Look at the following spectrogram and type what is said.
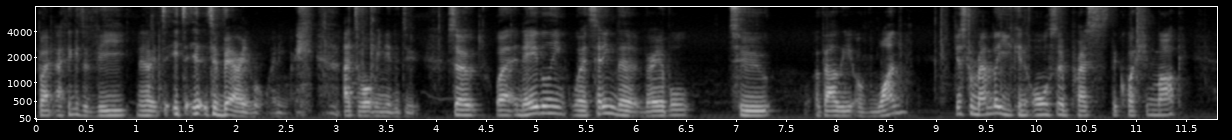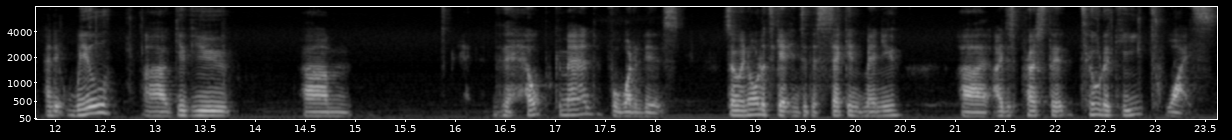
but I think it's a v. No, it's it's it's a variable anyway. That's what we need to do. So we're enabling, we're setting the variable to a value of one. Just remember, you can also press the question mark, and it will uh, give you um, the help command for what it is. So in order to get into the second menu, uh, I just press the tilde key twice.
